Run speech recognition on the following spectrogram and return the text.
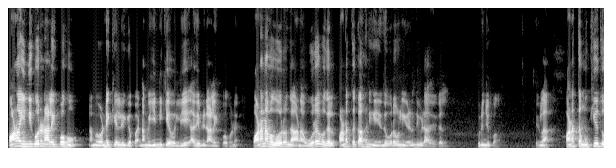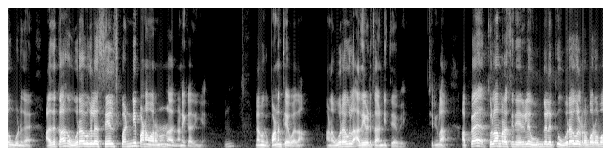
பணம் இன்னைக்கு வரும் நாளைக்கு போகும். நம்ம உடனே கேள்வி கேட்பேன் நம்ம இன்னைக்கே வரலையே அது எப்படி நாளைக்கு போகணும் பணம் நமக்கு வருங்க ஆனால் உறவுகள் பணத்துக்காக நீங்கள் எந்த உறவுகளையும் எழுந்து விடாதீர்கள். புரிஞ்சுக்கோங்க. சரிங்களா? பணத்தை முக்கியத்துவம் கொடுங்க. அதுக்காக உறவுகளை சேல்ஸ் பண்ணி பணம் வரணும்னு நினைக்காதீங்க. ம்? நமக்கு பணம் தேவை தான் ஆனால் உறவுகள் அதை விட தாண்டி தேவை. சரிங்களா? அப்போ துலாம் ராசி நேர்களே உங்களுக்கு உறவுகள் ரொம்ப ரொம்ப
